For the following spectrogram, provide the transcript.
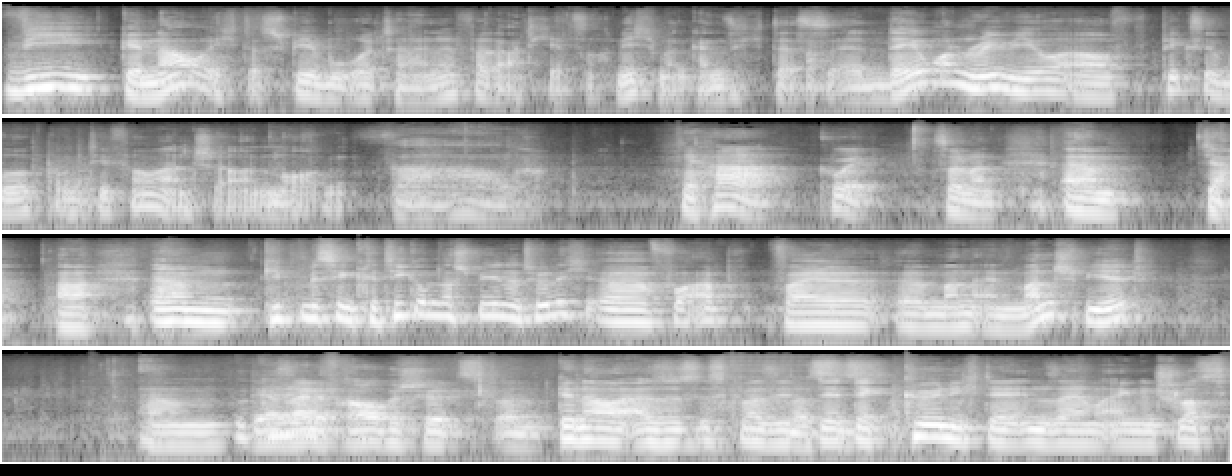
wie genau ich das Spiel beurteile, verrate ich jetzt noch nicht. Man kann sich das äh, Day One Review auf pixelburg.tv anschauen morgen. Wow. Ja, cool. Soll man. Ähm, ja, aber ähm, gibt ein bisschen Kritik um das Spiel natürlich äh, vorab, weil äh, man einen Mann spielt. Ähm, Der seine Frau beschützt und genau, also es ist quasi Das der, ist- der König, der in seinem eigenen Schloss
